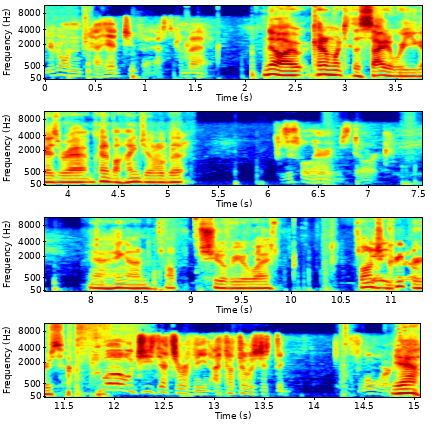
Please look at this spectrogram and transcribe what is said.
you're going ahead too fast. Come back. No, I kind of went to the side of where you guys were at. I'm kind of behind you a little Okay. bit. Because this whole area was dark. Yeah, hang on. I'll shoot over your way. Bunch Yeah, of you will. creepers. Whoa, jeez, that's a ravine. I thought that was just a floor. Yeah,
